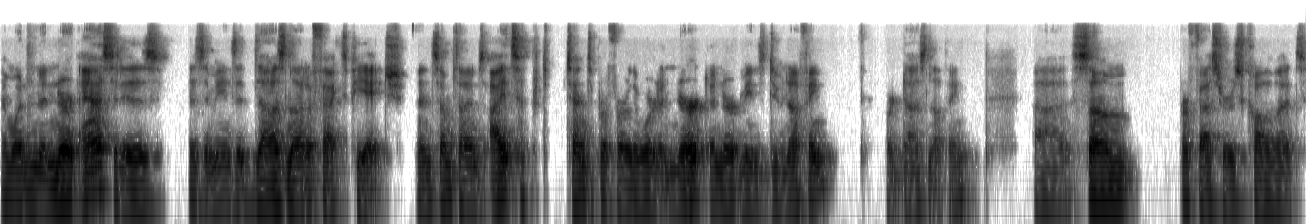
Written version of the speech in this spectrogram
And what an inert acid is, is it means it does not affect pH. And sometimes I tend to prefer the word inert. Inert means do nothing or does nothing. Uh, some professors call it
